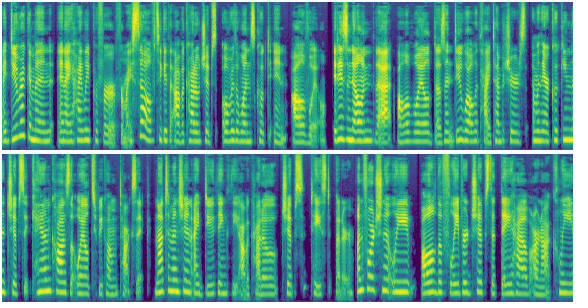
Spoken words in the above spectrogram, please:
I do recommend and I highly prefer for myself to get the avocado chips over the ones cooked in olive oil. It is known that olive oil doesn't do well with high temperatures, and when they are cooking the chips, it can cause the oil to become toxic. Not to mention, I do think the avocado chips taste better. Unfortunately, all of the flavored chips that they have are not clean.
